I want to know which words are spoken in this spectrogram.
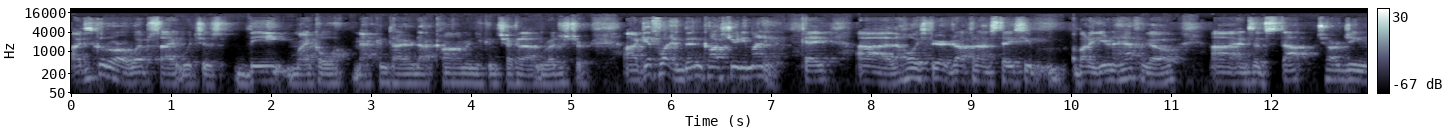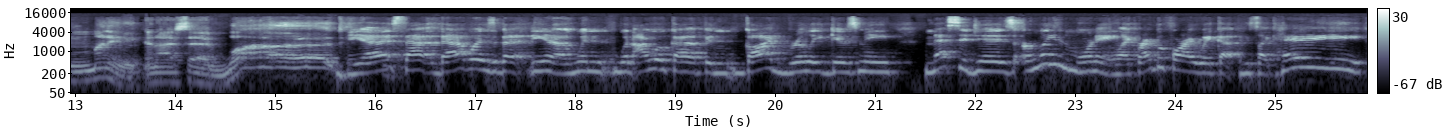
uh, just go to our website, which is themichaelmcintyre.com, and you can check it out and register. Uh, guess what? It didn't cost you any money. Okay. Uh, the Holy Spirit dropped it on Stacy about a year and a half ago uh, and said, stop charging money. And I said, what? Yes, that, that was, but you know, when, when I woke up and God really gives me messages early in the morning, like right before I wake up. He's like, "Hey,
